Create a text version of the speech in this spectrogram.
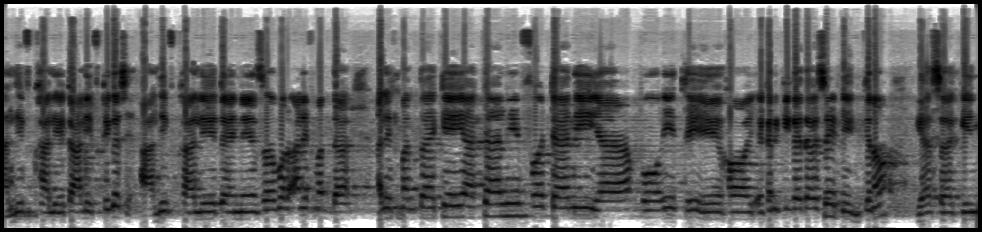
আলিফ খালি এটা আলিফ, ঠিক আছে? আলিফ খালি ডাইনে জবর, আলিফ মাদ্দা। আলিফ মাদ্দা কে আকালিফ টানিয়া পড়িতে হয়। এখানে কি কায়দা হয়েছে? দিন কেন? ইয়া সাকিন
